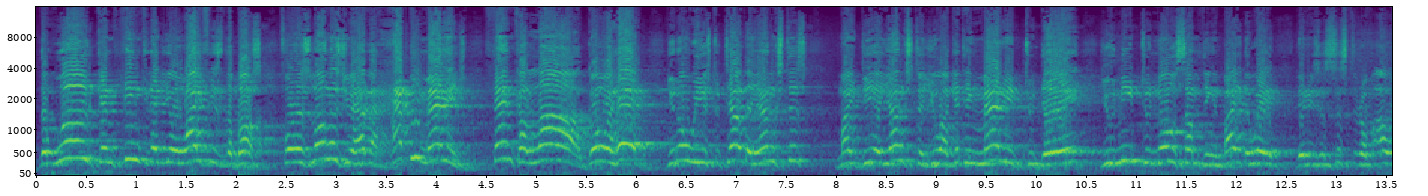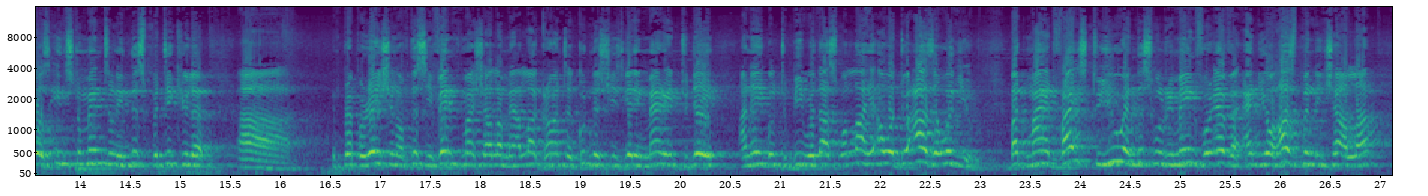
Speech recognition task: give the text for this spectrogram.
The world can think that your wife is the boss. For as long as you have a happy marriage, thank Allah, go ahead. You know, we used to tell the youngsters, my dear youngster, you are getting married today. You need to know something. And by the way, there is a sister of ours instrumental in this particular uh, in preparation of this event. MashaAllah, may Allah grant her goodness. She's getting married today, unable to be with us. Wallahi, our du'as are with you. But my advice to you, and this will remain forever, and your husband, inshallah,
